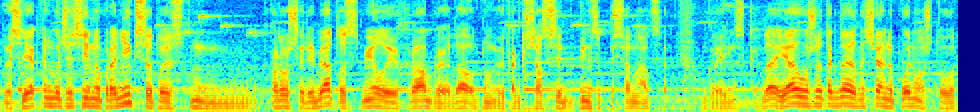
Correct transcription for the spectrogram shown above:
То есть я к ним очень сильно проникся, то есть ну, хорошие ребята, смелые, храбрые, да, вот, ну, как сейчас в принципе, вся нация украинская. Да? Я уже тогда изначально понял, что вот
